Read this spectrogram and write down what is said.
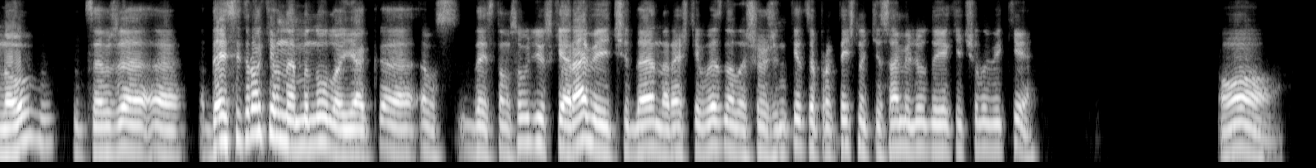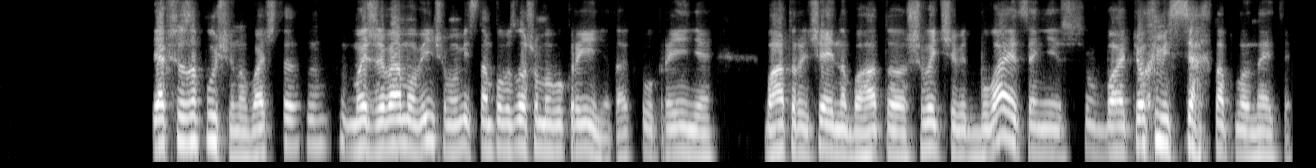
Ну, це вже е, 10 років не минуло, як е, десь там в Саудівській Аравії чи де нарешті визнали, що жінки це практично ті самі люди, як і чоловіки. О. Як все запущено, бачите? Ми живемо в іншому місці. Нам повезло, що ми в Україні. Так? В Україні багато речей набагато швидше відбувається, ніж в багатьох місцях на планеті.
